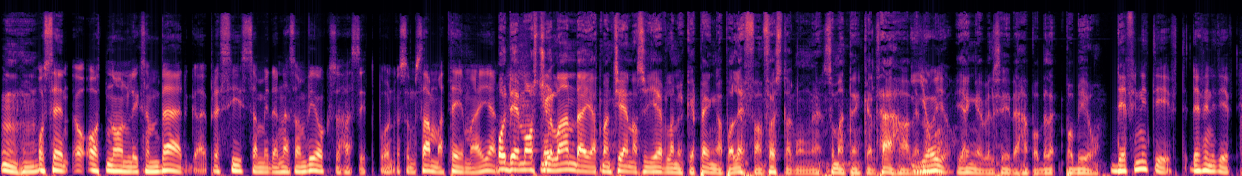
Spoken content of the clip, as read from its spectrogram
Mhm. Och sen åt någon liksom bad guy, precis som i den här som vi också har sett på nu, som samma tema igen. Och det måste ju landa i att man tjänar så jävla mycket pengar på leffan första gången, så man tänker att här har vi Jo, något. jo. Gänget vill se det här på, på bio. Definitivt, definitivt.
